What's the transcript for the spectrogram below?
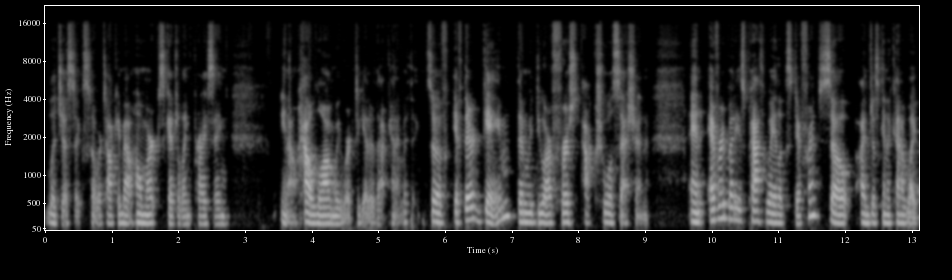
logistics. So we're talking about homework scheduling pricing you know how long we work together that kind of a thing. So if, if they're game then we do our first actual session. And everybody's pathway looks different. So i'm just going to kind of like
